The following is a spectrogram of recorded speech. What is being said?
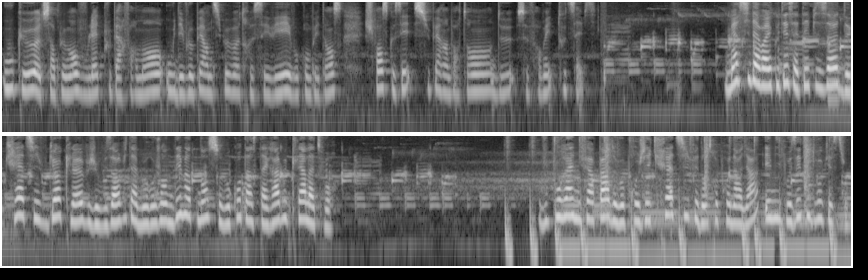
ou que euh, tout simplement vous voulez être plus performant ou développer un petit peu votre CV et vos compétences. Je pense que c'est super important de se former toute sa vie. Merci d'avoir écouté cet épisode de Creative Girl Club. Je vous invite à me rejoindre dès maintenant sur mon compte Instagram Claire Latour. Vous pourrez m'y faire part de vos projets créatifs et d'entrepreneuriat et m'y poser toutes vos questions.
